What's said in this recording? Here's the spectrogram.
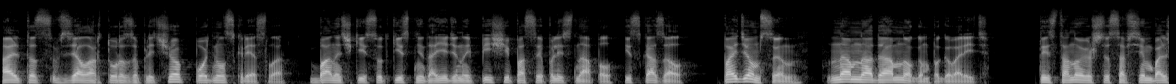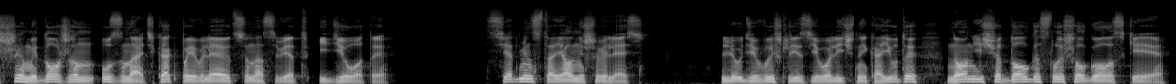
Альтос взял Артура за плечо, поднял с кресла. Баночки и сутки с недоеденной пищей посыпались на пол и сказал, «Пойдем, сын, нам надо о многом поговорить. Ты становишься совсем большим и должен узнать, как появляются на свет идиоты». Седмин стоял не шевелясь. Люди вышли из его личной каюты, но он еще долго слышал голос Кея.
